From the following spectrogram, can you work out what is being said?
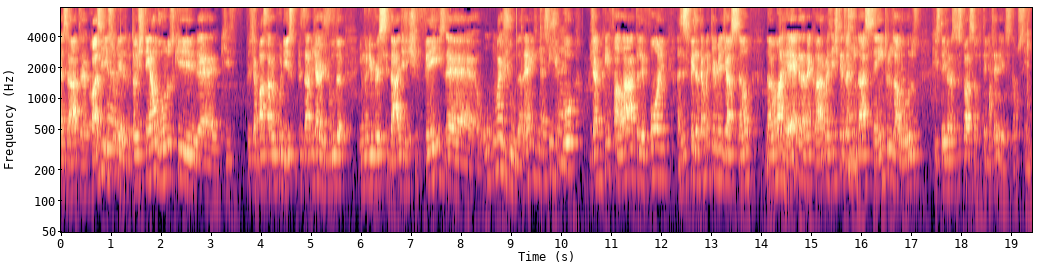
Exato, é quase isso É. mesmo. Então a gente tem alunos que, é, que já passaram por isso, precisaram de ajuda em uma universidade, a gente fez é, um- uma ajuda, né? Assim, indicou já com quem falar, telefone, às vezes fez até uma intermediação. Não é uma regra, né, claro, mas a gente tenta ajudar sempre os alunos que estejam nessa situação, que têm interesse. Então sim.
